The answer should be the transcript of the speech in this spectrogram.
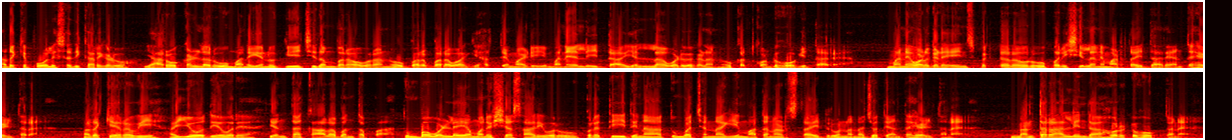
ಅದಕ್ಕೆ ಪೊಲೀಸ್ ಅಧಿಕಾರಿಗಳು, ಯಾರೋ ಕಳ್ಳರು ಮನೆಗೆ ನುಗ್ಗಿ ಚಿದಂಬರ ಅವರನ್ನು ಬರಬರವಾಗಿ ಹತ್ಯೆ ಮಾಡಿ ಮನೆಯಲ್ಲಿ ಇದ್ದ ಎಲ್ಲ ಒಡವೆಗಳನ್ನು ಕತ್ಕೊಂಡು ಹೋಗಿದ್ದಾರೆ. ಮನೆ ಒಳಗಡೆ ಇನ್ಸ್ಪೆಕ್ಟರ್ ಅವರು ಪರಿಶೀಲನೆ ಮಾಡ್ತಾ ಇದ್ದಾರೆ ಅಂತ ಹೇಳ್ತಾರೆ. ಅದಕ್ಕೆ ರವಿ, ಅಯ್ಯೋ ದೇವರೇ, ಎಂತ ಕಾಲ ಬಂತಪ್ಪ. ತುಂಬ ಒಳ್ಳೆಯ ಮನುಷ್ಯ ಸಾರ್ ಇವರು ಪ್ರತಿದಿನ ತುಂಬ ಚೆನ್ನಾಗಿ ಮಾತನಾಡಿಸ್ತಾ ಇದ್ರು ನನ್ನ ಜೊತೆ ಅಂತ ಹೇಳ್ತಾನೆ. ನಂತರ ಅಲ್ಲಿಂದ ಹೊರಟು ಹೋಗ್ತಾನೆ.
